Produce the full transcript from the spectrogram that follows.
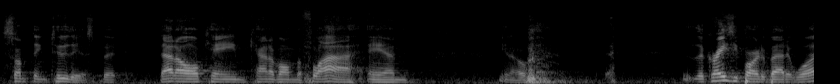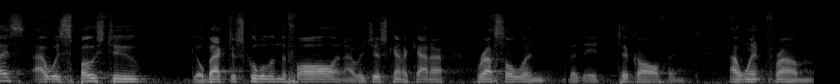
something to this." But that all came kind of on the fly, and you know, the crazy part about it was I was supposed to go back to school in the fall, and I was just going to kind of wrestle, and but it took off, and I went from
